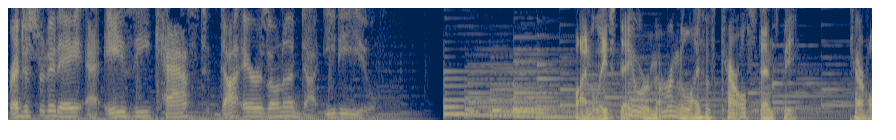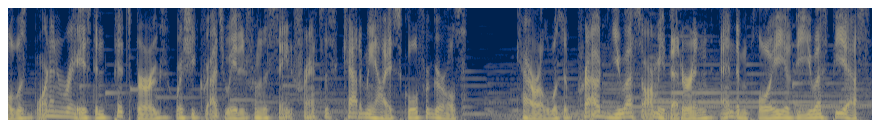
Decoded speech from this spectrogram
Register today at azcast.arizona.edu. Finally, today we're remembering the life of Carol Stensby. Carol was born and raised in Pittsburgh, where she graduated from the St. Francis Academy High School for Girls. Carol was a proud U.S. Army veteran and employee of the USPS.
